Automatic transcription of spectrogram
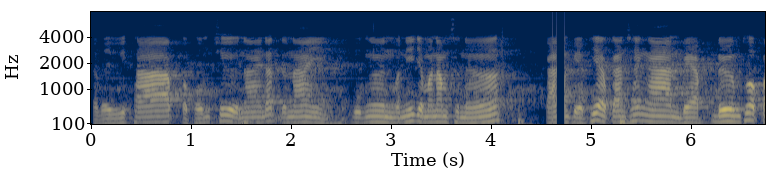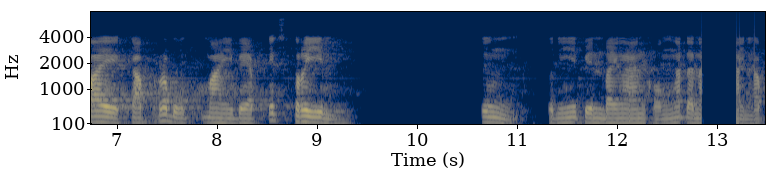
สวัสดีครับกับผมชื่อนายนัดนายบุกเงิน วันนี้จะมานำเสนอ การเปรียบเทียบการใช้งานแบบเดิมทั่วไปกับระบบใหม่แบบ Extreme ซึ่งตัวนี้เป็นใบงานของนัดนายนะครับ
